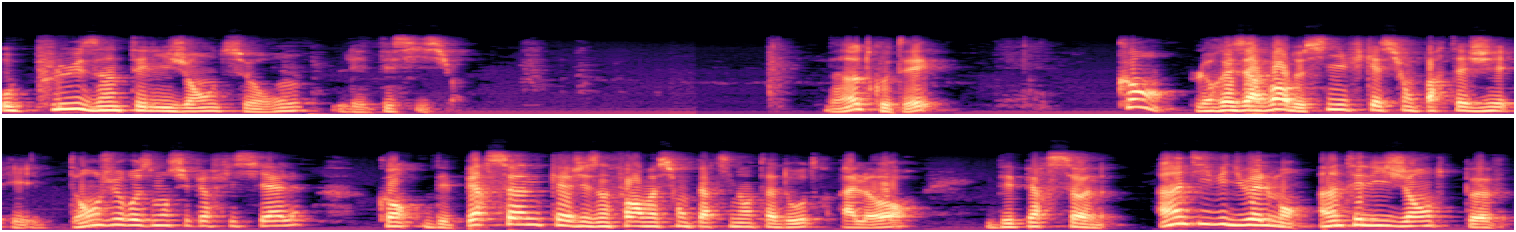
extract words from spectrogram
au plus intelligentes seront les décisions. D'un autre côté, quand le réservoir de signification partagée est dangereusement superficiel, quand des personnes cachent des informations pertinentes à d'autres, alors des personnes individuellement intelligentes peuvent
